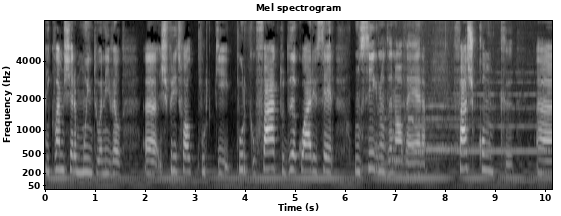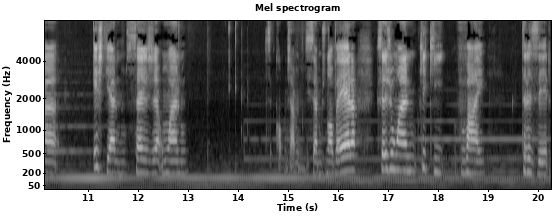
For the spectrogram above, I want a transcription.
E que vai mexer muito a nível uh, espiritual, porquê? Porque o facto de Aquário ser um signo da nova era faz com que uh, este ano seja um ano como já dissemos, nova era, que seja um ano que aqui vai trazer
